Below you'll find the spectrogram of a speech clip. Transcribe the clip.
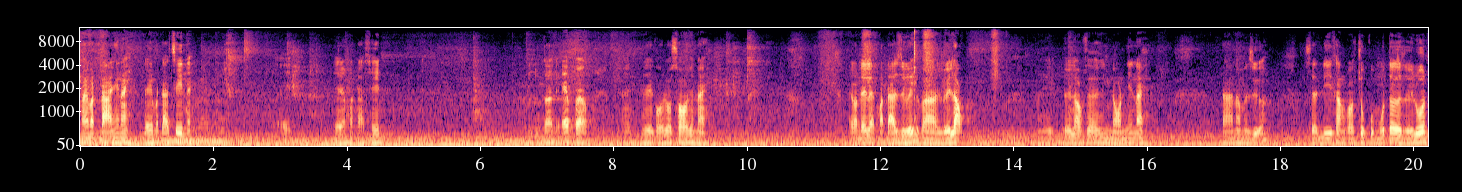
hai mặt đá như này. Đây là mặt đá trên này. Đấy. đây là mặt đá trên. Thì chúng ta sẽ ép vào đây có lò xo trên này. Còn đây là mặt đá dưới và lưới lọc. Đấy, lưới lọc sẽ hình nón như này. Đá nằm ở giữa. Sẽ đi thẳng vào trục của motor dưới luôn.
